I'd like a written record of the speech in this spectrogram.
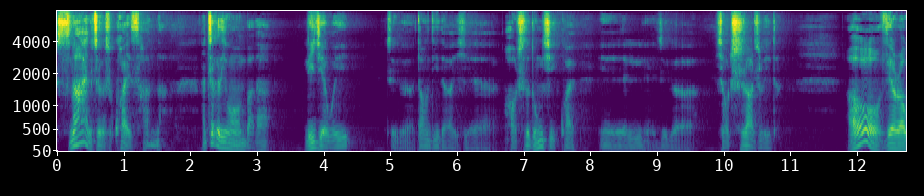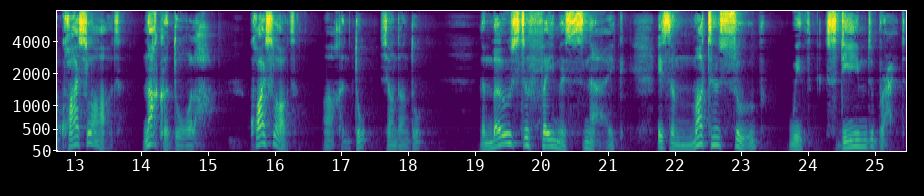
？Snack 这个是快餐呐，那这个地方我们把它理解为这个当地的一些好吃的东西，快呃这个小吃啊之类的。Oh, there are quite a lot，那可多了，quite a lot 啊，很多，相当多。The most famous snack is a mutton soup with steamed bread。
